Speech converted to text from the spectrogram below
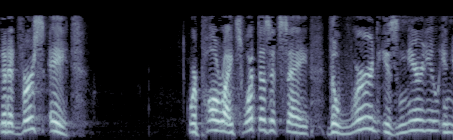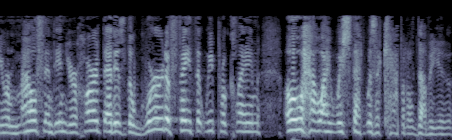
that at verse 8, where Paul writes, what does it say? The word is near you in your mouth and in your heart. That is the word of faith that we proclaim. Oh, how I wish that was a capital W.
